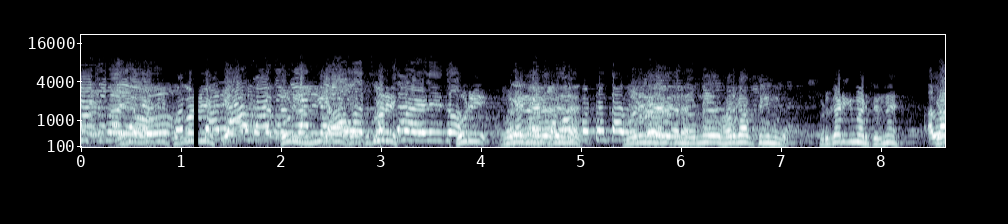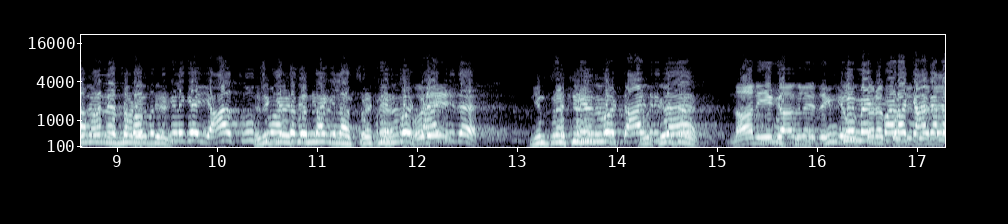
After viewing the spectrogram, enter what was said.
ರಾಜ್ಯದ ಕೂಡಿ, ಹಿಂಗೆ ಯಾವ ಕೂತ್ಕೊಳ್ಳಿ. ಸೂಕ್ಷ್ಮ ಹೇಳಿ ಇದು? ಕೂಡಿ. ನೋಡಿ ನಾನು ಹೇಳ್ತೇನೆ. ನೋಡಿ ನಾನು ಹೇಳ್ತೇನೆ. ಅವ್ರನ್ನ ಹೊರಗೆ ಹಾಕ್ತೀನಿ ನಿಮ್ಗೆ ಹುಡುಗಾಟಿಕೆ ಮಾಡ್ತೀರಿ ಅಲ್ಲ ಮಾನ್ಯ ಸಭಾಪತಿಗಳಿಗೆ ಯಾವ ಸೂಕ್ಷ್ಮ ಅಂತ ಗೊತ್ತಾಗಿಲ್ಲ ಸುಪ್ರೀಂ ಕೋರ್ಟ್ ಪ್ರಶ್ನೆ ಆರ್ಡರ್ ಇದೆ ನಿಮ್ ಪ್ರಶ್ನೆ ಏನು? ಕೋರ್ಟ್ ಆರ್ಡರ್ ಇದೆ ನಾನು ಈಗಾಗಲೇ ಇಂಪ್ಲಿಮೆಂಟ್ ಮಾಡಕ್ ಆಗಲ್ಲ.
